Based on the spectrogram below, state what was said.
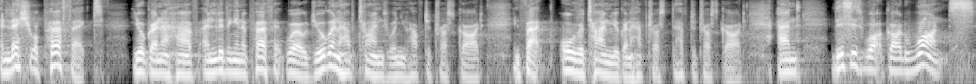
unless you're perfect, you're going to have, and living in a perfect world, you're going to have times when you have to trust God. In fact, all the time you're going to have, trust, have to trust God. And this is what God wants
